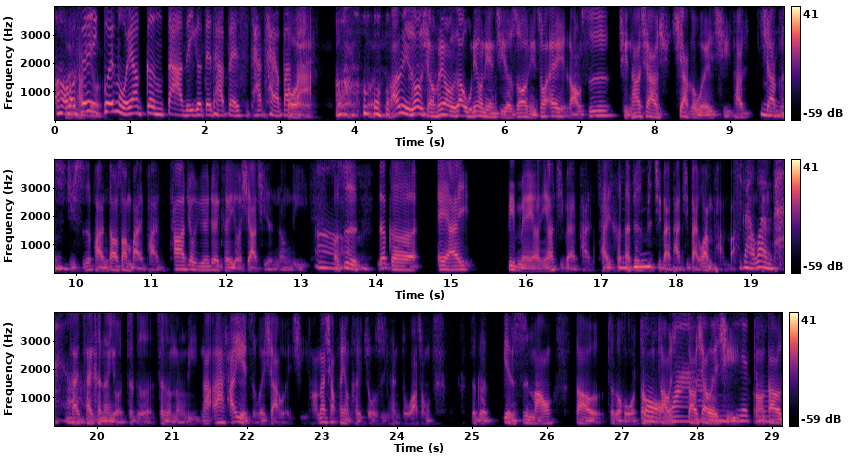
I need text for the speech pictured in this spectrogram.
哦，所以规模要更大的一个 database，他才有办法。而、啊、你说小朋友到五六年级的时候，你说哎、欸，老师请他下下个围棋，他下个几十盘到上百盘，嗯、他就约略可以有下棋的能力。嗯、可是那个 AI 并没有，你要几百盘才可能，不是不是几百盘，几百万盘吧？几百万盘才才可能有这个这个能力。那啊，他也只会下围棋。好，那小朋友可以做的事情很多啊，从这个辨识猫到这个活动，啊、到到下围棋，然后到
